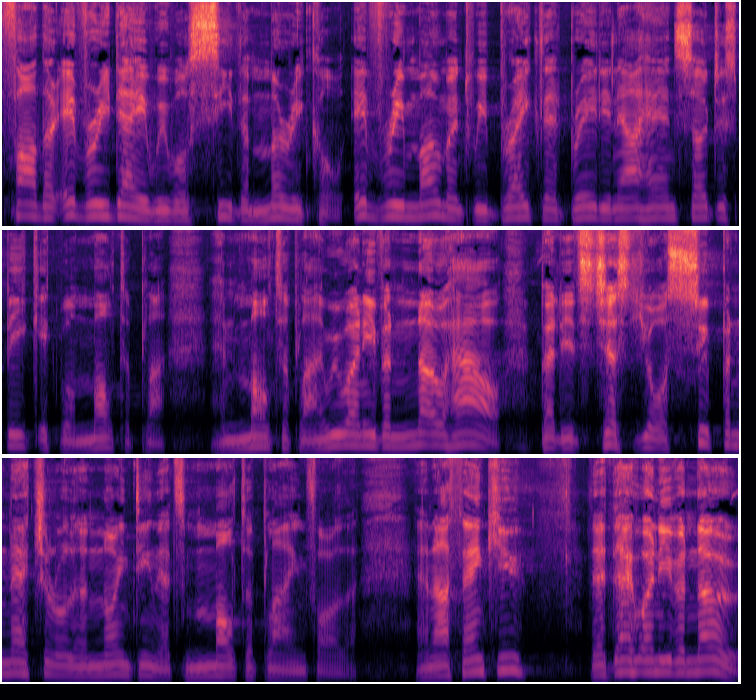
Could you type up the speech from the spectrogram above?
Father, every day we will see the miracle. Every moment we break that bread in our hands, so to speak, it will multiply and multiply. And we won't even know how, but it's just your supernatural anointing that's multiplying, Father. And I thank you that they won't even know.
